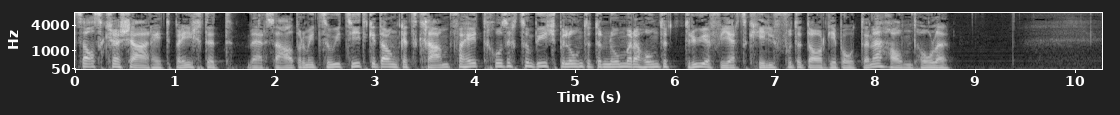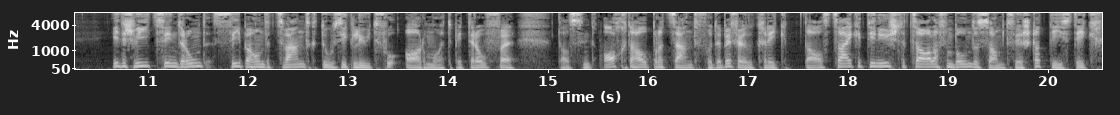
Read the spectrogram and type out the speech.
Saskia Schär hat berichtet, wer selber mit Suizidgedanken zu kämpfen hat, kann sich zum Beispiel unter der Nummer 143 Hilfe der dargebotenen Hand holen. In der Schweiz sind rund 720.000 Leute von Armut betroffen. Das sind 8,5 Prozent der Bevölkerung. Das zeigen die neuesten Zahlen vom Bundesamt für Statistik.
